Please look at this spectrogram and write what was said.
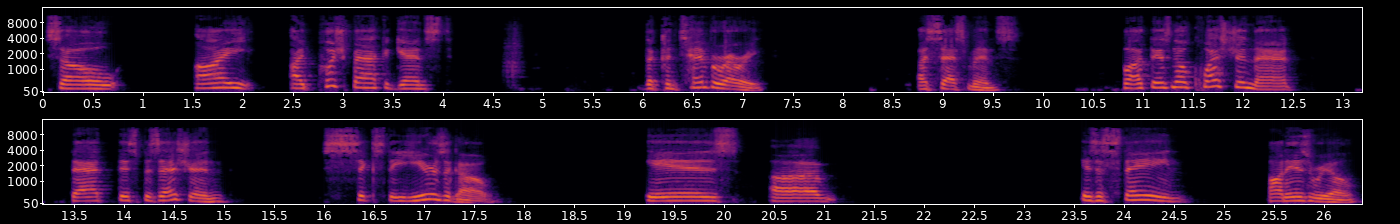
So I I push back against the contemporary assessments, but there's no question that that dispossession 60 years ago is uh, is a stain on Israel,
